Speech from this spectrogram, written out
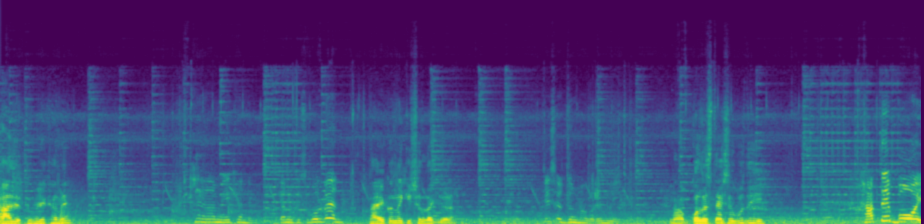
আরে তুমি এখানে? হ্যাঁ আমি এখানে। কেন কিছু বলবেন? না এখানে কিসের লাগবে। কিসের জন্য আবার এমনি? না কলেজ থেকে এসে বুঝি। হাতে বই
